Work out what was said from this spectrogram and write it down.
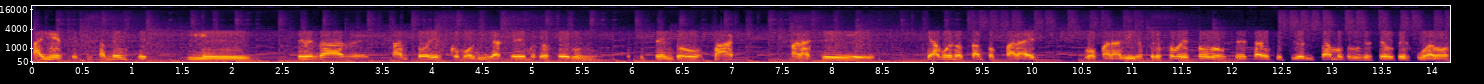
ayer precisamente, y de verdad, tanto él como Liga queremos hacer un estupendo match para que sea bueno tanto para él como para Liga. Pero sobre todo, ustedes saben que priorizamos los deseos del jugador.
